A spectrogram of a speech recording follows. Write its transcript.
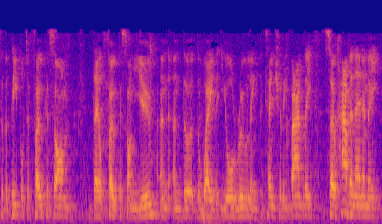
for the people to focus on, they'll focus on you and, and the, the way that you're ruling potentially badly. So have an enemy.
